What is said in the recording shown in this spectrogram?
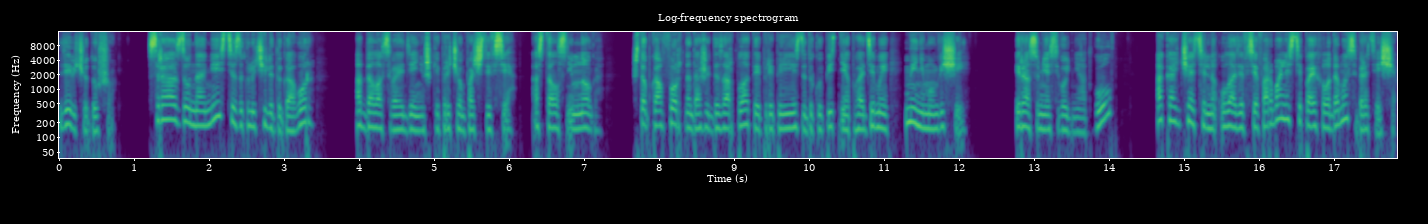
девичью душу. Сразу на месте заключили договор, отдала свои денежки, причем почти все. Осталось немного, чтобы комфортно дожить до зарплаты и при переезде докупить необходимый минимум вещей. И раз у меня сегодня отгул, окончательно уладив все формальности, поехала домой собирать вещи.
